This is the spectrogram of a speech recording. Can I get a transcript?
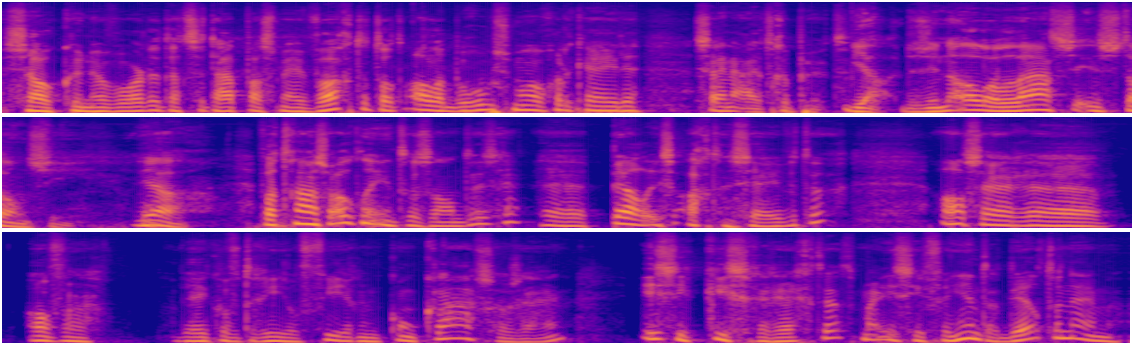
zou kunnen worden, dat ze daar pas mee wachten tot alle beroepsmogelijkheden zijn uitgeput. Ja, dus in allerlaatste instantie. Ja. Wat trouwens ook wel interessant is, hè, eh, Pel is 78. Als er eh, over een week of drie of vier een conclaaf zou zijn, is hij kiesgerechtigd, maar is hij verhinderd deel te nemen.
